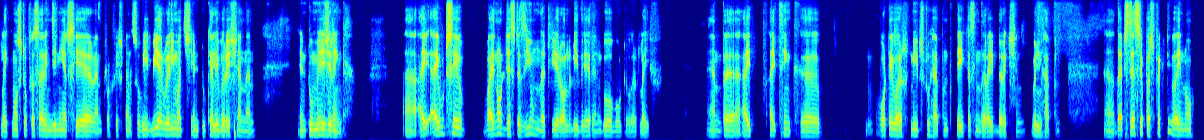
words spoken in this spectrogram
like most of us are engineers here and professionals. So we, we are very much into calibration and into measuring. Uh, I, I would say, why not just assume that we are already there and go about our life? and uh, i i think uh, whatever needs to happen to take us in the right direction will happen. Uh, that's just a perspective. I know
